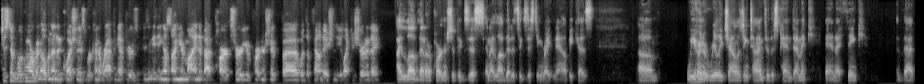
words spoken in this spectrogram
Just a more of an open-ended question as we're kind of wrapping up here. Is, is anything else on your mind about parks or your partnership uh, with the foundation that you'd like to share today? I love that our partnership exists, and I love that it's existing right now because um, we are in a really challenging time through this pandemic, and I think that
